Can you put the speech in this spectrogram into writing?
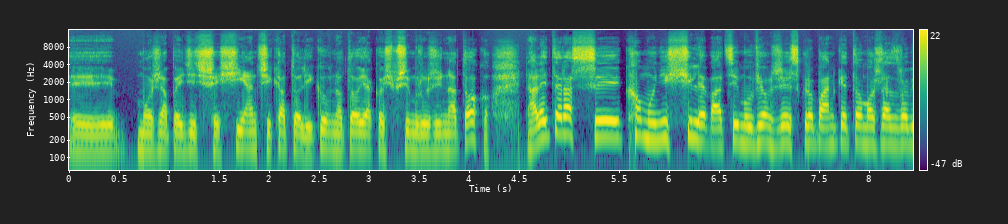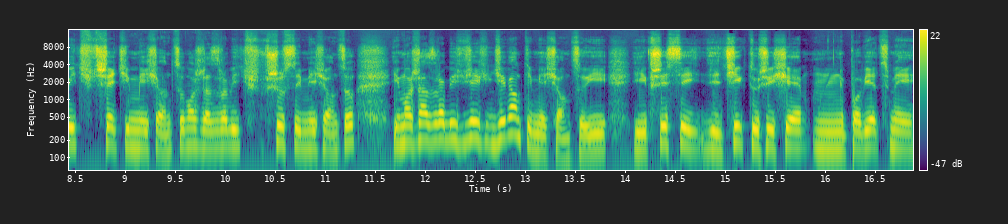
y, można powiedzieć chrześcijan czy katolików, no to jakoś przymruży na to oko. No ale teraz y, komuniści ci lewacy mówią, że skrobankę to można zrobić w trzecim miesiącu, można zrobić w szóstym miesiącu i można zrobić w dziewiątym miesiącu. I, i wszyscy ci, którzy się mm, powiedzmy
